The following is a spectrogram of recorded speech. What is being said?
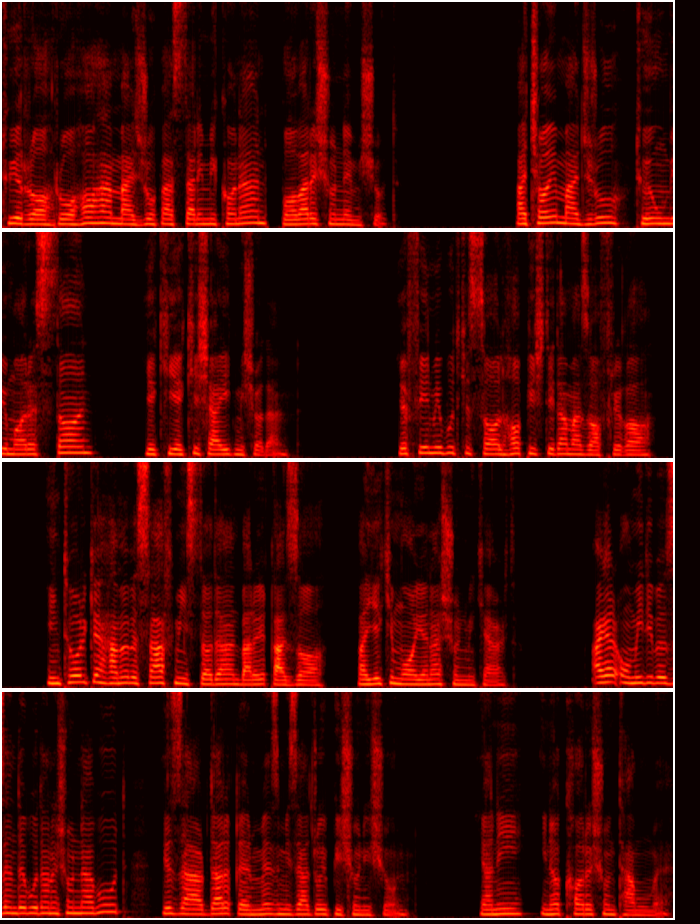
توی راهروها هم مجروح بستری می‌کنن باورشون نمی‌شد. بچه های مجروح توی اون بیمارستان یکی یکی شهید می شدن. یه فیلمی بود که سالها پیش دیدم از آفریقا. اینطور که همه به صف می برای غذا و یکی معاینهشون می کرد. اگر امیدی به زنده بودنشون نبود یه ضربدر قرمز می‌زد روی پیشونیشون. یعنی اینا کارشون تمومه.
